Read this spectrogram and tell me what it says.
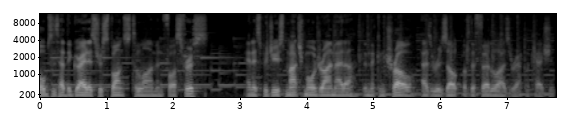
Forbes has had the greatest response to lime and phosphorus and has produced much more dry matter than the control as a result of the fertiliser application.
